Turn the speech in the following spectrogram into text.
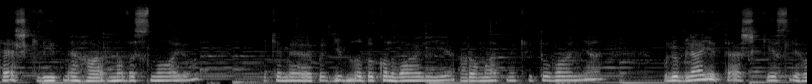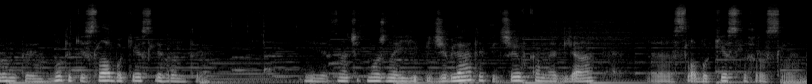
теж квітне гарно весною, такими подібно до конвалії, ароматне квітування. Полюбляє теж кислі ґрунти, ну такі слабокислі ґрунти. І, значить, можна її підживляти підживками для е, слабокислих рослин.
